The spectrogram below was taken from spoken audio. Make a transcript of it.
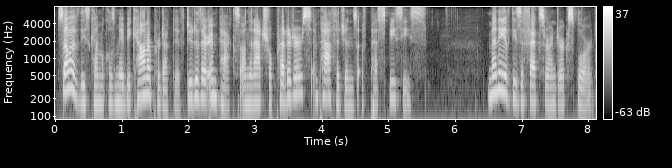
some of these chemicals may be counterproductive due to their impacts on the natural predators and pathogens of pest species. Many of these effects are underexplored,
